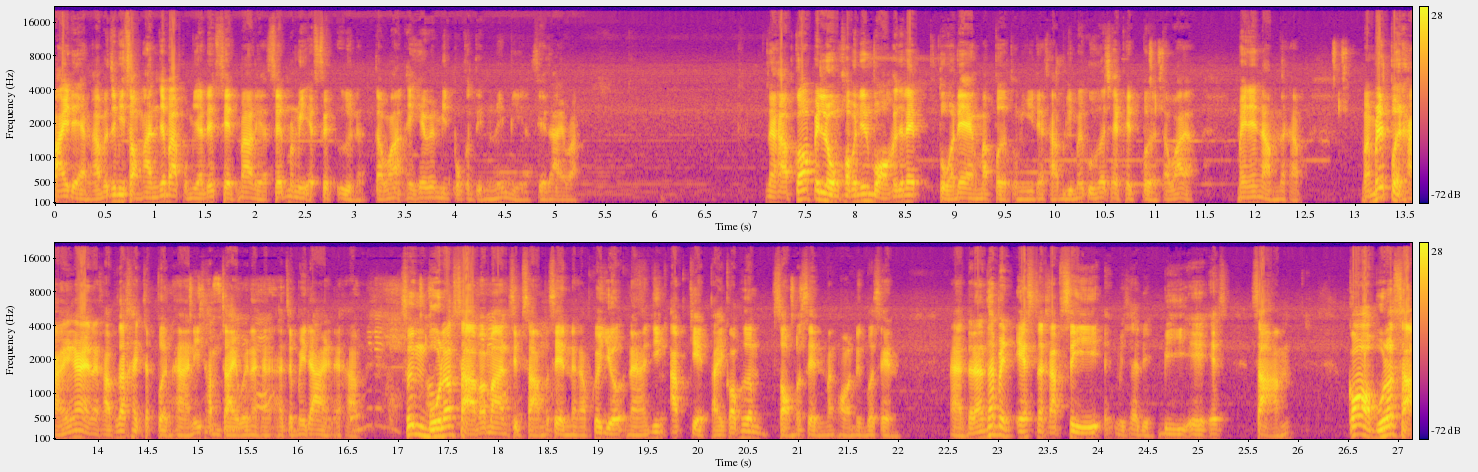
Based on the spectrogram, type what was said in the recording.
ป้ายแดงครับ มันจะมีสองอันใช่ป่ะ ผมอยากได้เซตมากเลยอะเซตมันมีเอฟเฟกต์อื่นอะแต่ว่าไอ heaven mist ปกติมันไม่มีอะเสียดายว่ะนะครับก็ไปลงคอมเมนต์บอกก็จะได้ตั๋วแดงมาเปิดตรงนี้นะครับหรือไม่คุณก็ใช้เพชรเปิดแต่ว่าไม่แนะนำนะครับ มันไม่ได้เปิดหาง่ายๆนะครับ ถ้าใครจะเปิดหานี่ทำใจไว้นะฮะอาจจะไม่ได้นะครับ ซึ่งบูรักษาประมาณ 13%นะครับก็เยอะนะยิ่งอัปเกรดไปก็เพิ่ม 2%บางอ่อน1%อ่าดังนั้นถ้าเป็น S นะครับ C เอ้ยไม่ใช่ดิ B A S 3 ก็บูรักษา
